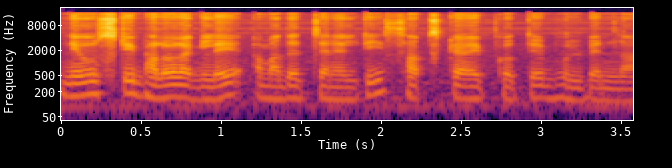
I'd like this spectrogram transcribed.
নিউজটি ভালো লাগলে আমাদের চ্যানেলটি সাবস্ক্রাইব করতে ভুলবেন না।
